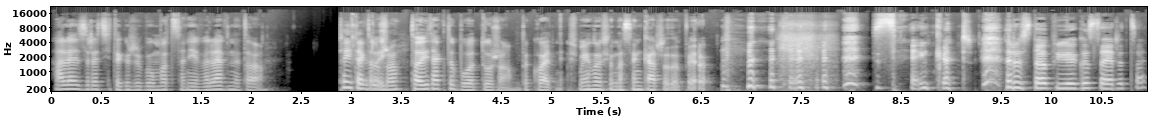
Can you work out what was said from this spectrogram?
Ale z racji tego, że był mocno niewylewny, to... To i tak to dużo. I, to i tak to było dużo, dokładnie. Uśmiechnął się na sękacza dopiero. Sękacz roztopił jego serce.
